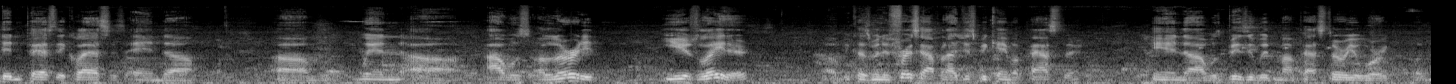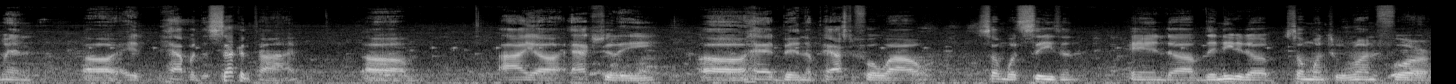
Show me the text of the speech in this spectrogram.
didn't pass their classes. And uh, um, when uh, I was alerted years later, uh, because when it first happened, I just became a pastor and I was busy with my pastoral work. But when uh, it happened the second time, um, I uh, actually uh, had been a pastor for a while, somewhat seasoned, and they needed someone to run for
